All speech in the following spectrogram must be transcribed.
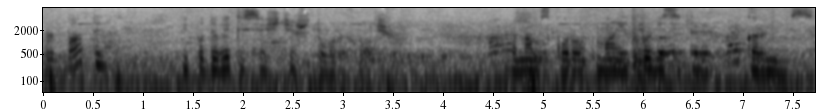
придбати і подивитися ще штори хочу. Бо нам скоро мають повісити карніз.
